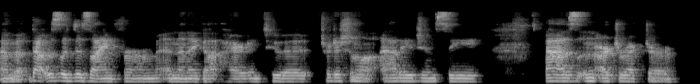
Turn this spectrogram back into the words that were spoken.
um, that was a design firm. And then I got hired into a traditional ad agency as an art director.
